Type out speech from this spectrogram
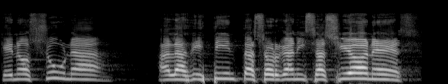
que nos una a las distintas organizaciones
